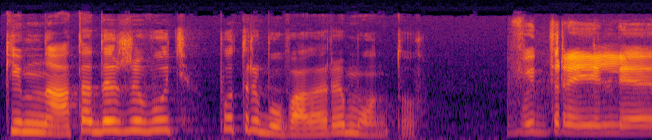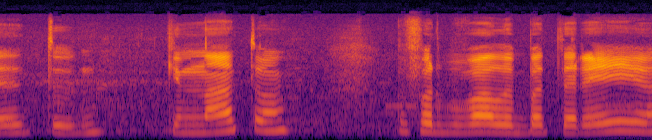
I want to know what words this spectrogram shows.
Кімната, де живуть, потребувала ремонту. Видраїли ту кімнату, пофарбували батареї,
